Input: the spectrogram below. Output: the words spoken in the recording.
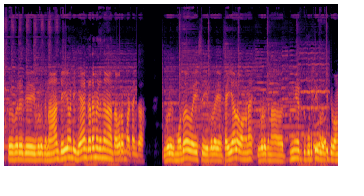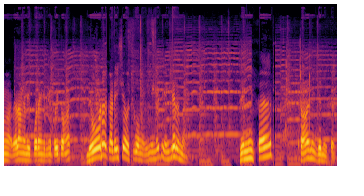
இப்போ இவருக்கு இவளுக்கு நான் செய்ய வேண்டிய என் கடமையில இருந்து நான் தவற மாட்டேங்க்கா இவளுக்கு முதல் வயசு இவளை என் கையால வாங்கினேன். இவளுக்கு நான் துணி எடுத்து கொடுத்து இவளை வீட்டு வாங்க வேளாங்கண்ணி போறேங்கிறீங்க போயிட்டு வாங்க. இதோட கடைசியா வச்சுக்கோங்க. இனிமேட்டு எங்கே இருந்தேன்? Jennifer Danny Jennifer.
